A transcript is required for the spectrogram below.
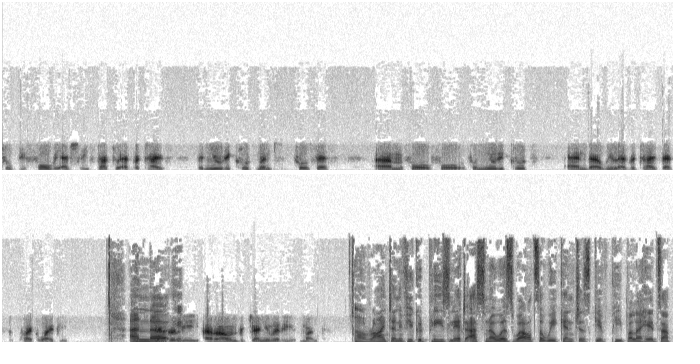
two before we actually start to advertise the new recruitment process um, for, for, for new recruits, and uh, we'll advertise that quite widely. And uh, generally around the January month. All right. And if you could please let us know as well so we can just give people a heads up.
